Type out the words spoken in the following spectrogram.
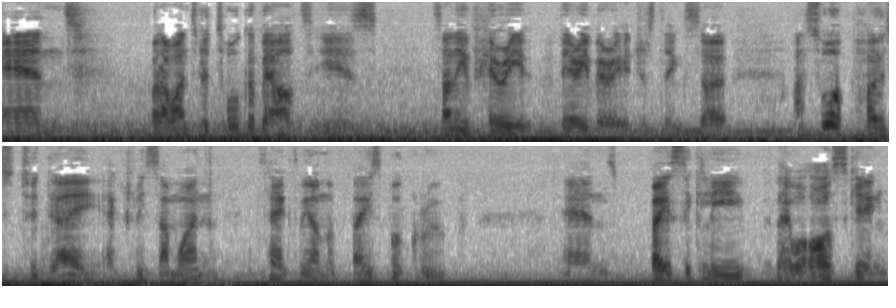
and what I wanted to talk about is something very, very, very interesting. So, I saw a post today. Actually, someone tagged me on the Facebook group, and basically, they were asking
